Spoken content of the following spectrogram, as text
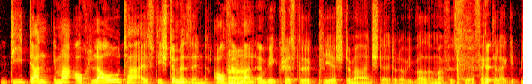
die dann immer auch lauter als die Stimme sind. Auch wenn man irgendwie Crystal Clear Stimme einstellt oder wie was auch immer für, Effekte da gibt.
